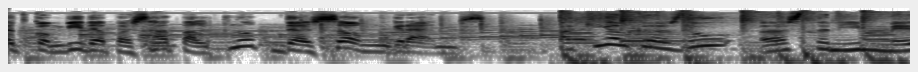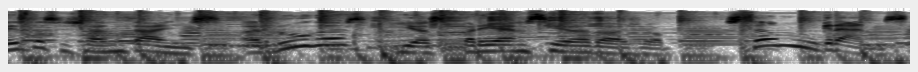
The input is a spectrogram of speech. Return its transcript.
et convida a passar pel club de Som Grans. Aquí el que es du és tenir més de 60 anys, arrugues i experiència de dojo. Som Grans,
